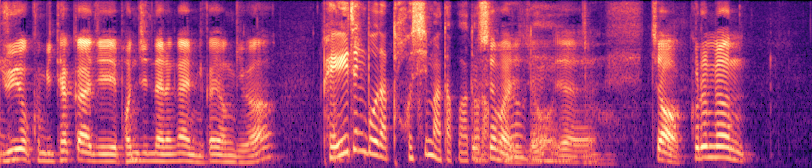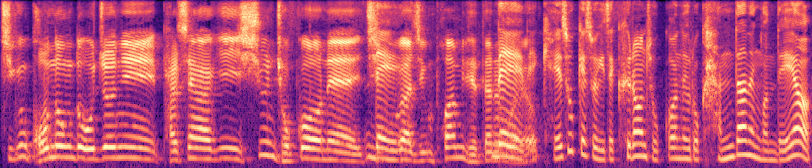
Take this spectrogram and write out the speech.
그 뉴욕 그 밑에까지 번진다는 거 아닙니까 연기가? 베이징보다 더 심하다고 글쎄 하더라고요. 말이죠. 네. 예. 자 그러면 지금 고농도 오존이 발생하기 쉬운 조건에 지구가 지금 포함이 됐다는 네, 거예요. 네, 계속 계속 이제 그런 조건으로 간다는 건데요.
